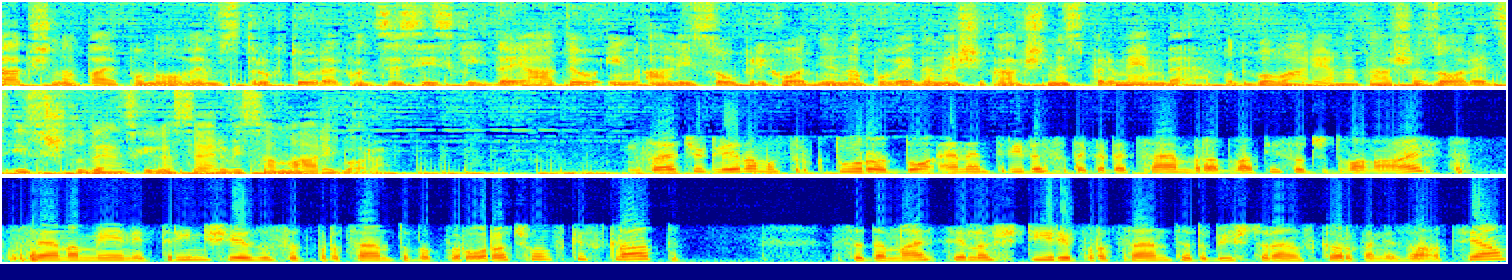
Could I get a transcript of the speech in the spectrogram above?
Kakšna pa je po novem struktura koncesijskih dejatev in ali so v prihodnje napovedane še kakšne spremembe, odgovarja Nataša Zorec iz študentskega servisa Maribor. Zdaj, če gledamo strukturo do 31. decembra 2012, se nameni 63% v proračunski sklad, 17,4% dobi študentska organizacija,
